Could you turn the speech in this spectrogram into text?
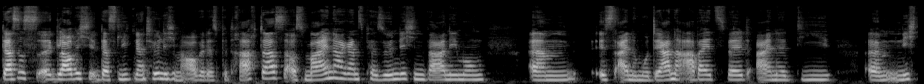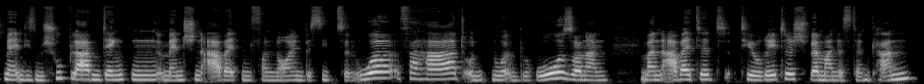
Das ist, äh, glaube ich, das liegt natürlich im Auge des Betrachters. Aus meiner ganz persönlichen Wahrnehmung ähm, ist eine moderne Arbeitswelt eine, die ähm, nicht mehr in diesem Schubladendenken, Menschen arbeiten von 9 bis 17 Uhr verharrt und nur im Büro, sondern man arbeitet theoretisch, wenn man es denn kann,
